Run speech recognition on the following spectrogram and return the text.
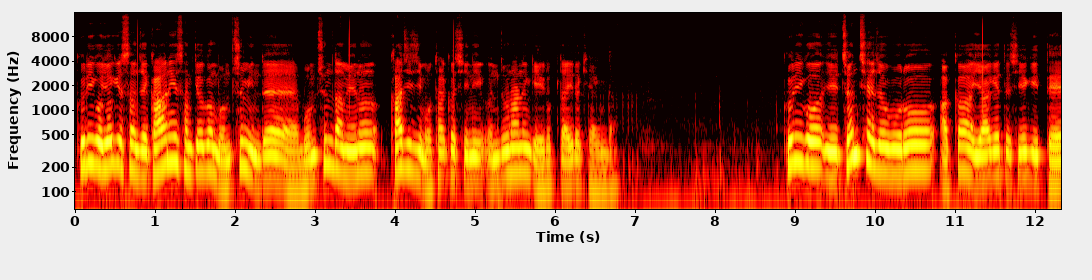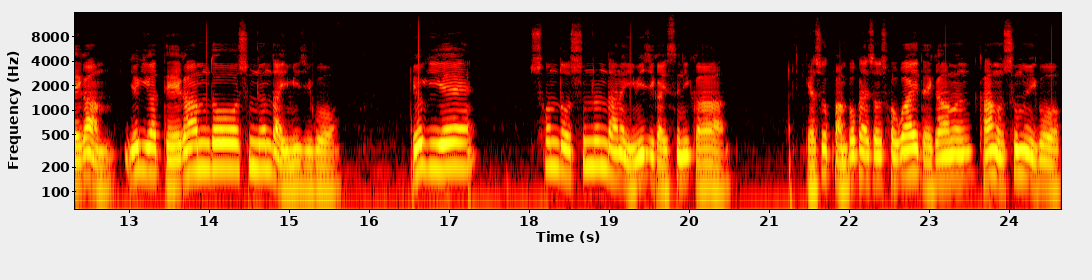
그리고 여기서 이제 간의 성격은 멈춤인데 멈춘다면은 가지지 못할 것이니 은둔하는 게 이롭다 이렇게 이야기합니다. 그리고 이 전체적으로 아까 이야기했듯이 여기 대감, 여기가 대감도 숨는다 이미지고 여기에 손도 숨는다는 이미지가 있으니까 계속 반복해서 소과의 대감은 감은 숨이고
